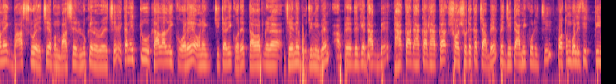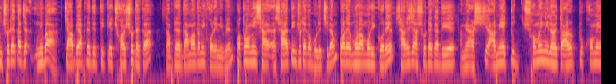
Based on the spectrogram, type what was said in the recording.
অনেক বাস রয়েছে এবং বাসের লোকেরা রয়েছে। এখানে একটু দালালি করে, অনেক চিটারি করে, তাও আপনারা জেনে বুঝে নেবেন। আপনাদেরকে ডাকবে, ঢাকা ঢাকা ঢাকা ছয়শো টাকা চাবে। যেটা আমি করেছি, প্রথম বলেছি তিনশো টাকা নিবা, চাবে আপনাদের থেকে ছয়শো টাকা। তো আপনারা দামাদামি করে নেবেন। প্রথম আমি সাড়ে তিনশো টাকা বলেছিলাম, পরে মোড়ামুড়ি করে সাড়ে চারশো টাকা দিয়ে আমি আসছি। আমি একটু সময় নিলে হয়তো আরও একটু কমে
